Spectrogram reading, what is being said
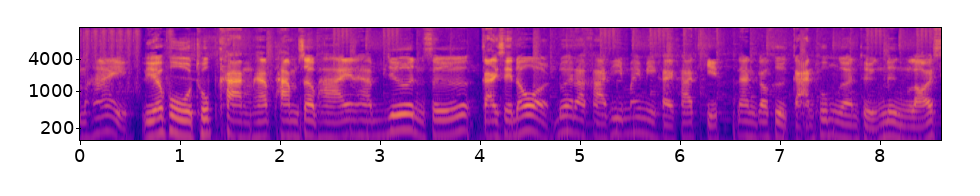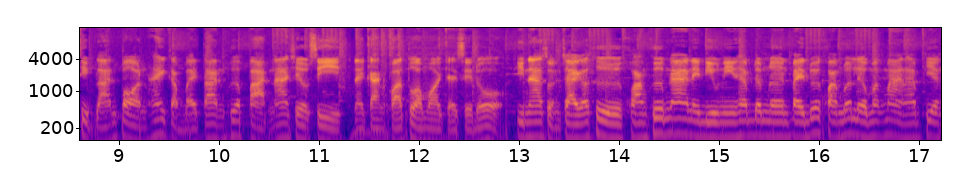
ำให้ลิเวพูทุบคังนะครับทำเซอร์ไพรส์นะครับ ยื่นซื้อไกเซโดด้วยราคาที่ไม่มีใครคาดคิด นั่นก็คือการทุ่มเงินถึง 110 ล้านปอนด์ให้กับไบตันเพื่อปาดหน้าเชลซีในการคว้าตัวมอยไกเซโดที่น่าสนใจก็คือความคืบหน้าในดีลนี้ครับดำเนินไปด้วยความรวดเร็วมากๆนะครับเพียง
